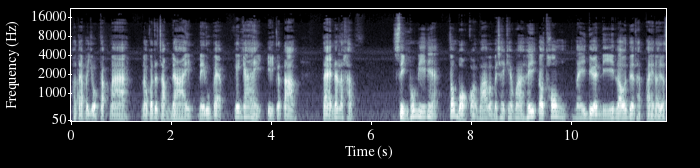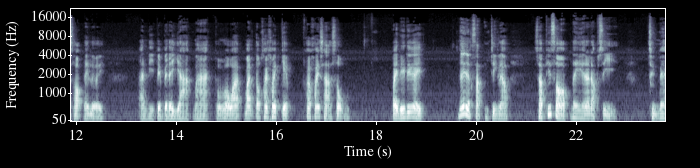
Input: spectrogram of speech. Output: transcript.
พอแต่งประโยคกลับมา เราก็จะจำได้ในรูปแบบง่ายๆเองก็ตาม แต่นั่นแหละครับ สิ่งพวกนี้เนี่ยต้องบอกก่อนว่ามันไม่ใช่แค่ว่าเฮ้ยเราท่องในเดือนนี้แล้วเดือนถัดไปเราจะสอบได้เลย อันนี้เป็นไปได้ยากมากผมบอกว่ามันต้องค่อยๆ เก็บ ค่อยๆสะสม ไปเรื่อยๆเนื่องจากศัพท์จริง ๆ แล้ว ศัพท์ที่สอบในระดับ 4 ถึงแม้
